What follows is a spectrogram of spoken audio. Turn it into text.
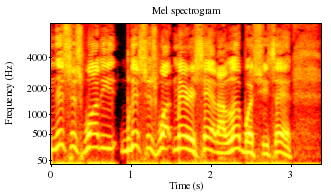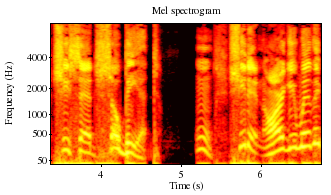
And this is what he, this is what Mary said. I love what she said. She said, so be it. Mm. She didn't argue with him.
